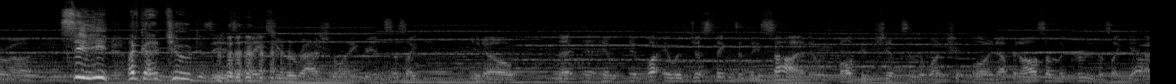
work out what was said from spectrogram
or a see I've got a Jew disease that makes you irrational angry. It's just like you know that it, it, it, it was just things that they saw, and there was Vulcan ships and the one ship blowing up, and all of a sudden the crew's just like, yeah,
